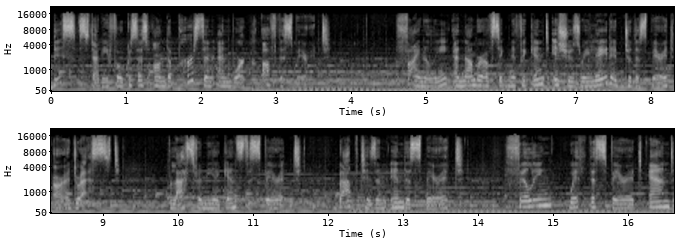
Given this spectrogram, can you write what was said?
this study focuses on the person and work of the Spirit. Finally, a number of significant issues related to the Spirit are addressed blasphemy against the Spirit, baptism in the Spirit, filling with the Spirit, and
